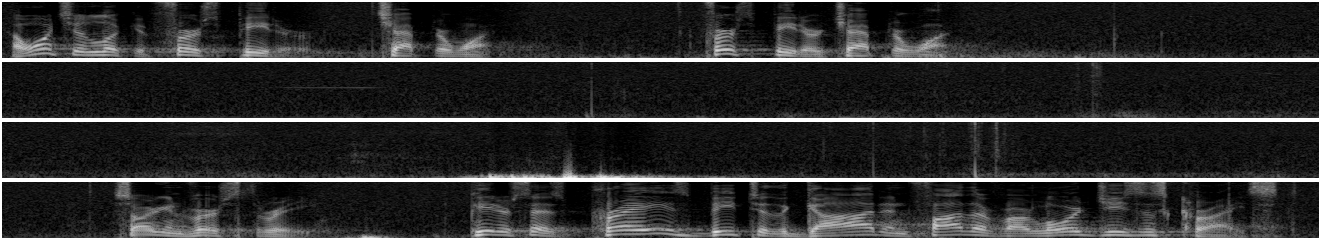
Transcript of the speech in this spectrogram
I want you to look at 1 Peter chapter 1. 1 Peter chapter 1. Starting in verse 3, Peter says, Praise be to the God and Father of our Lord Jesus Christ.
